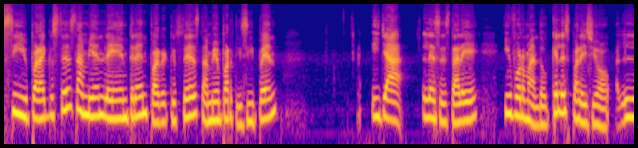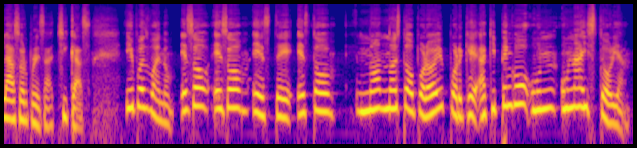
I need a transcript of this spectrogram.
Sí, para que ustedes también le entren, para que ustedes también participen. Y ya les estaré informando qué les pareció la sorpresa, chicas. Y pues bueno, eso, eso, este, esto no, no es todo por hoy, porque aquí tengo un, una historia.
